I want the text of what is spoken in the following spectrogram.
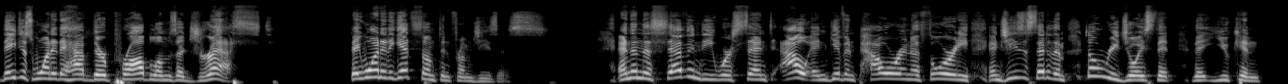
They just wanted to have their problems addressed. They wanted to get something from Jesus. And then the 70 were sent out and given power and authority. And Jesus said to them, don't rejoice that, that you can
